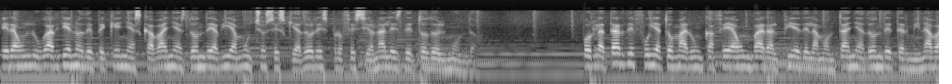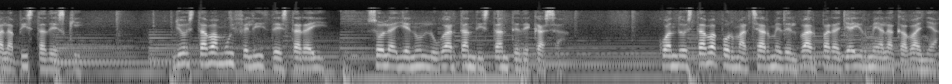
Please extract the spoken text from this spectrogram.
Era un lugar lleno de pequeñas cabañas donde había muchos esquiadores profesionales de todo el mundo. Por la tarde fui a tomar un café a un bar al pie de la montaña donde terminaba la pista de esquí. Yo estaba muy feliz de estar ahí, sola y en un lugar tan distante de casa. Cuando estaba por marcharme del bar para ya irme a la cabaña,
